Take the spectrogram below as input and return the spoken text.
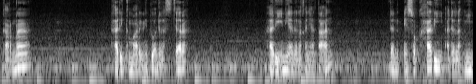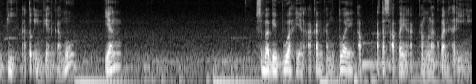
karena hari kemarin itu adalah sejarah. Hari ini adalah kenyataan dan esok hari adalah mimpi atau impian kamu yang sebagai buah yang akan kamu tuai atas apa yang kamu lakukan hari ini.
